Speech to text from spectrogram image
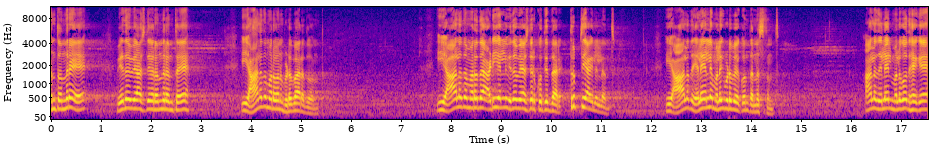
ಅಂತಂದರೆ ವೇದವ್ಯಾಸದೇವರಂದ್ರಂತೆ ಈ ಆಲದ ಮರವನ್ನು ಬಿಡಬಾರದು ಅಂತ. ಈ ಆಲದ ಮರದ ಅಡಿಯಲ್ಲಿ ವಿಧವ್ಯಾಸದರು ಕೂತಿದ್ದಾರೆ. ತೃಪ್ತಿ ಆಗಲಿಲ್ಲ ಅಂತ. ಈ ಆಲದ ಎಲೆಯಲ್ಲೇ ಮಲಗಿಬಿಡಬೇಕು ಅಂತ ಅನ್ನಿಸ್ತಂತ. ಆಲದ ಎಲೆಯಲ್ಲಿ ಮಲಗೋದು ಹೇಗೆ?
